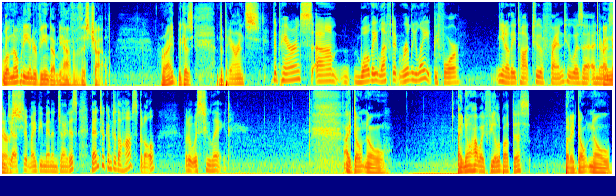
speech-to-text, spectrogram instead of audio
well, nobody intervened on behalf of this child right? Because the parents. The parents, um, well, they left it really late before. You know, they talked to a friend who was a, a, nurse, a nurse, suggested it might be meningitis, then took him to the hospital, but it was too late. I don't know. I know how I feel about this, but I don't know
